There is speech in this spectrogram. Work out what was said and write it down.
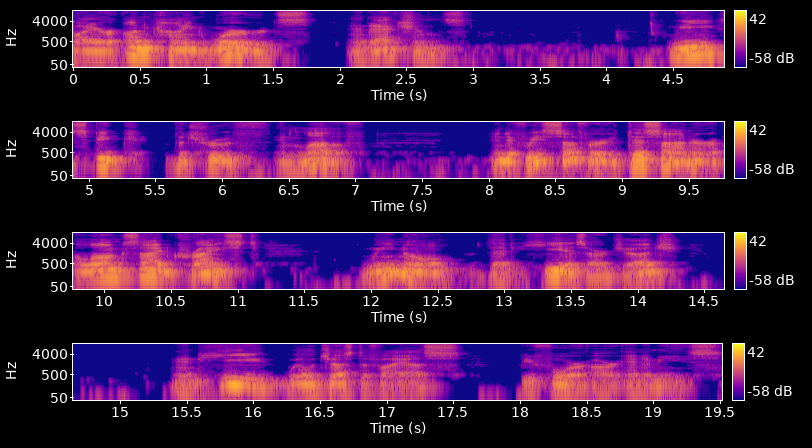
by our unkind words and actions. We speak the truth in love. And if we suffer dishonor alongside Christ, we know that He is our judge, and He will justify us before our enemies.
